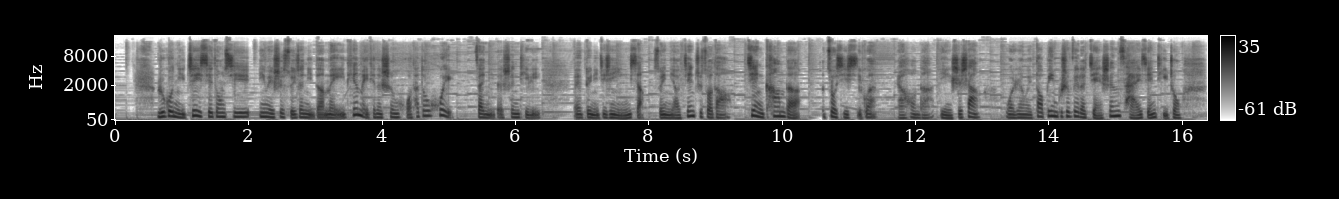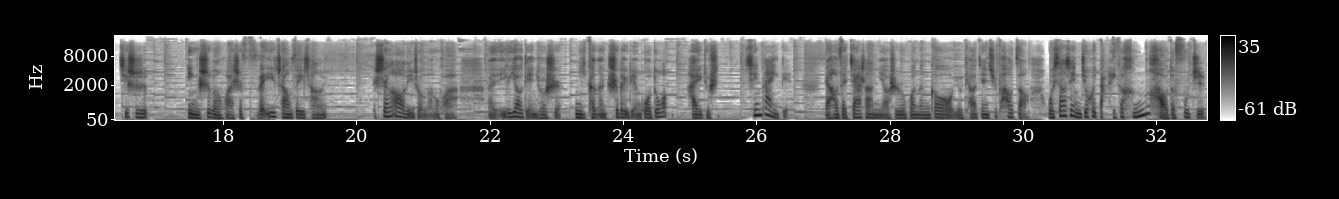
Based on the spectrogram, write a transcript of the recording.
如果你这些东西，因为是随着你的每一天每天的生活，它都会在你的身体里，呃，对你进行影响，所以你要坚持做到健康的作息习惯。然后呢，饮食上，我认为倒并不是为了减身材、减体重，其实饮食文化是非常非常深奥的一种文化。呃，一个要点就是你可能吃的有点过多，还有就是清淡一点。然后再加上你要是如果能够有条件去泡澡，我相信你就会打一个很好的肤质。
